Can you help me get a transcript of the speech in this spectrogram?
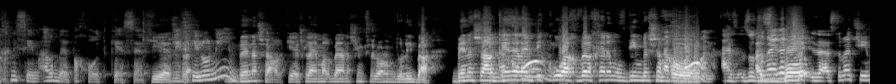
מכניסים הרבה פחות כסף יש לה- מחילונים. בין השאר, כי יש להם הרבה אנשים שלא למדו ליבה. בין השאר, כי אין להם נכון. פיקוח ולכן הם עובדים בשחור. נכון, אז זאת אז אומרת בוא- ש- זאת אומרת שאם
